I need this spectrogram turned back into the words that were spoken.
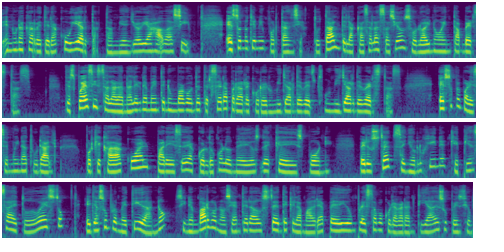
en una carretera cubierta. También yo he viajado así. Esto no tiene importancia. Total, de la casa a la estación solo hay noventa verstas. Después se instalarán alegremente en un vagón de tercera para recorrer un millar de, un millar de verstas. Eso me parece muy natural porque cada cual parece de acuerdo con los medios de que dispone. Pero usted, señor Lugine, ¿qué piensa de todo esto? Ella es su prometida, ¿no? Sin embargo, ¿no se ha enterado usted de que la madre ha pedido un préstamo con la garantía de su pensión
